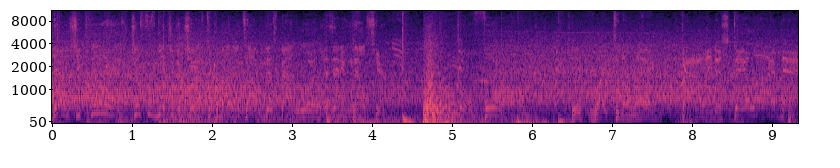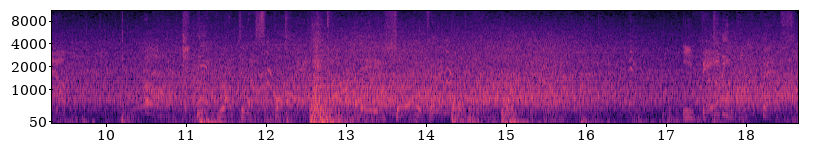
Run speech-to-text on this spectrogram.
Yeah, but she clearly has just as much of a chance to come out on top of this battle royal as anyone else here. Brutal forearm. Kick right to the leg. Battling to stay alive now. Oh, kick right to the spine. Dominating shoulder tackle. Evading offense.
